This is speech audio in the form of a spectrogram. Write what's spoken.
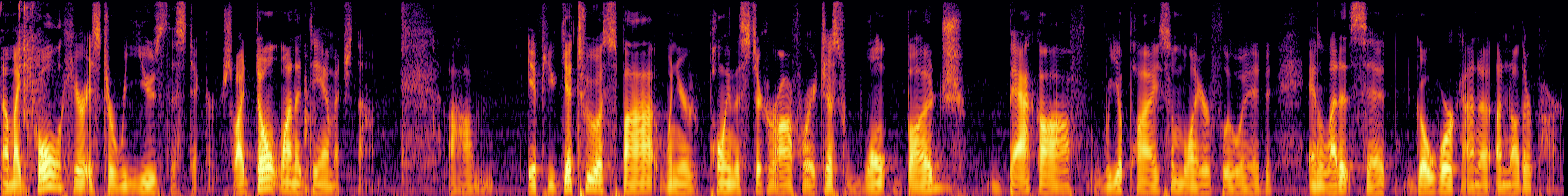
Now my goal here is to reuse the sticker, so I don't want to damage them. Um, if you get to a spot when you're pulling the sticker off where it just won't budge, back off, reapply some lighter fluid, and let it sit. Go work on a, another part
